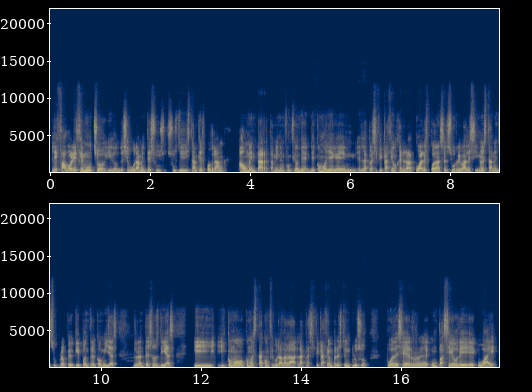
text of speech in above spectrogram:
le favorece mucho y donde seguramente sus, sus distancias podrán aumentar, también en función de, cómo lleguen en la clasificación general, cuáles puedan ser sus rivales si no están en su propio equipo, entre comillas, durante esos días y, cómo, cómo, está configurada la, clasificación. Pero esto incluso puede ser eh, un paseo de UAE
